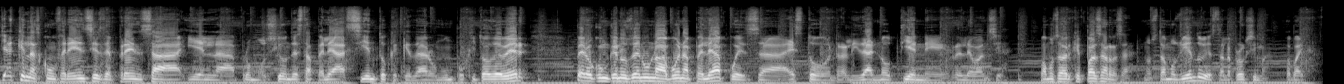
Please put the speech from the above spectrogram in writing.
ya que en las conferencias de prensa y en la promoción de esta pelea siento que quedaron un poquito de ver, pero con que nos den una buena pelea, pues uh, esto en realidad no tiene relevancia. Vamos a ver qué pasa, raza. Nos estamos viendo y hasta la próxima. Bye bye.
